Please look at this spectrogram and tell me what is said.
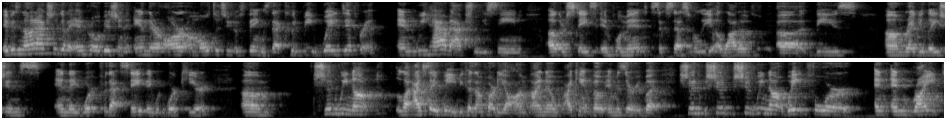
if it's not actually going to end prohibition and there are a multitude of things that could be way different and we have actually seen other states implement successfully a lot of uh, these um, regulations and they work for that state they would work here. Um, should we not like i say we because i'm part of y'all. I'm, i know i can't vote in missouri but should should should we not wait for and and write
